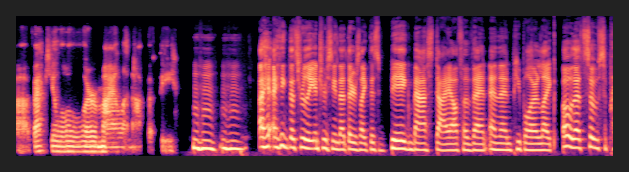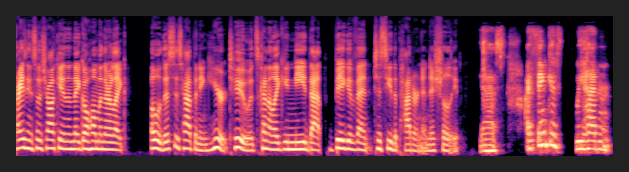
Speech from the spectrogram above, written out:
uh, vacuolar myelinopathy. Mm-hmm, mm-hmm. I, I think that's really interesting that there's like this big mass die off event, and then people are like, oh, that's so surprising, so shocking. And then they go home and they're like, oh, this is happening here too. It's kind of like you need that big event to see the pattern initially. Yes. I think if we hadn't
